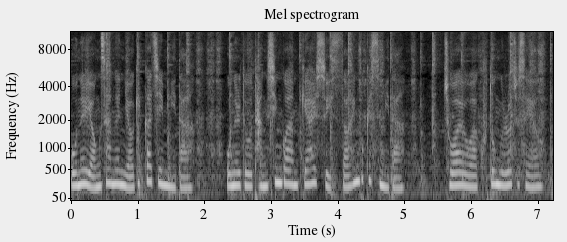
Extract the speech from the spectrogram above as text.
오늘 영상은 여기까지입니다. 오늘도 당신과 함께 할 수 있어 행복했습니다. 좋아요와 구독 눌러주세요.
